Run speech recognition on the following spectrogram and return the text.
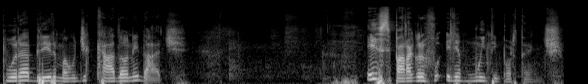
por abrir mão de cada unidade. Esse parágrafo ele é muito importante.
